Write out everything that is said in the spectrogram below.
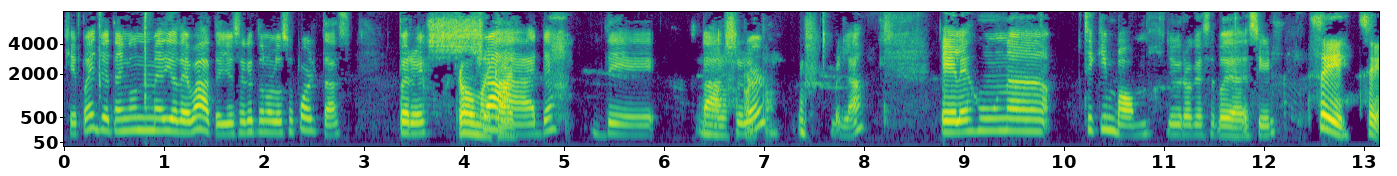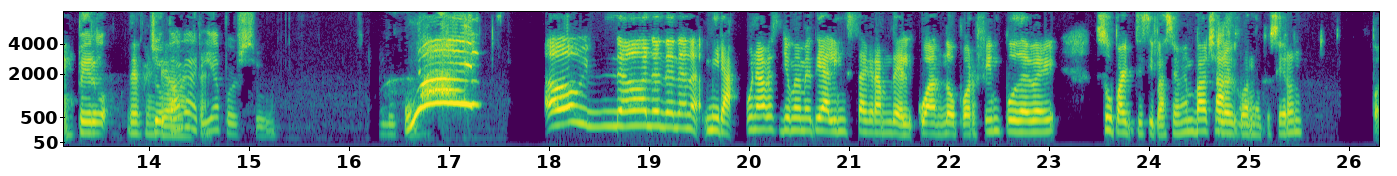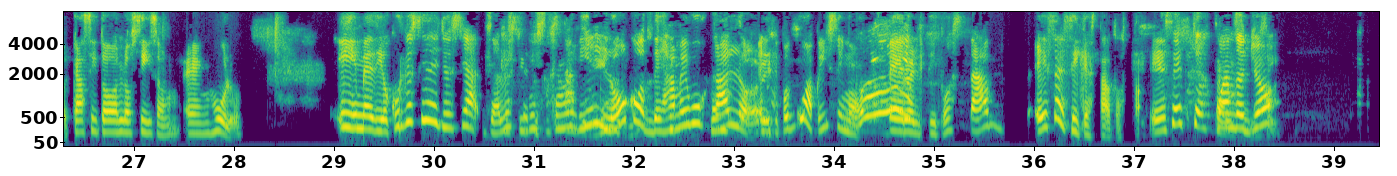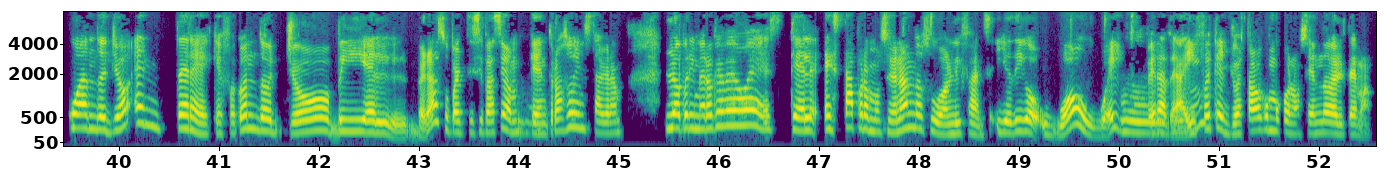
que pues yo tengo un medio debate yo sé que tú no lo soportas pero es oh Shad de Bachelor verdad él es una ticking bomb yo creo que se podría decir sí sí pero yo pagaría por su What? Oh, no, no, no, no, Mira, una vez yo me metí al Instagram de él cuando por fin pude ver su participación en Bachelor, cuando pusieron casi todos los seasons en Hulu. Y me dio curiosidad yo decía, ya lo tipo está bien loco, déjame buscarlo. El tipo es guapísimo, pero el tipo está, ese sí que está tostado. Ese es tostado. Cuando yo, cuando yo entré, que fue cuando yo vi el, ¿verdad? su participación, que entró a su Instagram, lo primero que veo es que él está promocionando su OnlyFans. Y yo digo, wow, wait, espérate, ahí fue que yo estaba como conociendo el tema.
